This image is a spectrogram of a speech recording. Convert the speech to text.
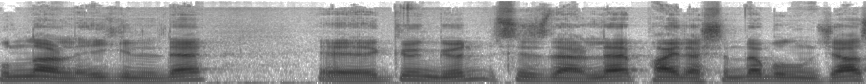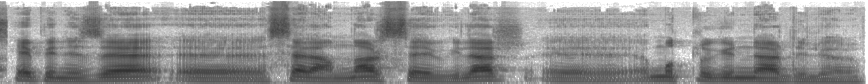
Bunlarla ilgili de e, gün gün sizlerle paylaşımda bulunacağız. Hepinize e, selamlar, sevgiler, e, mutlu günler diliyorum.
